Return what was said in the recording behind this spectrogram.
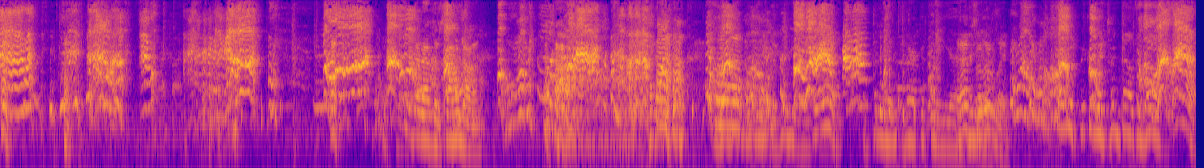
You better have the sound on. Make a video. Yeah, Put it in American Funny uh, video. absolutely. We could win ten thousand dollars. Yeah.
